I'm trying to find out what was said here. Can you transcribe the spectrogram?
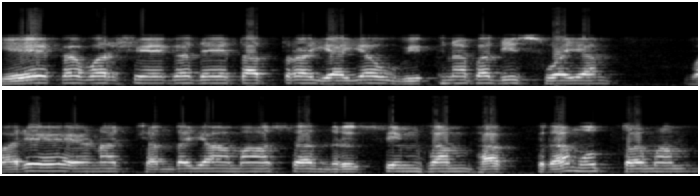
एकवर्षे गदे तत्र ययौ विघ्नपदि स्वयं। वरेण छन्दयामास नृसिंहं भक्तमुत्तमम्।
